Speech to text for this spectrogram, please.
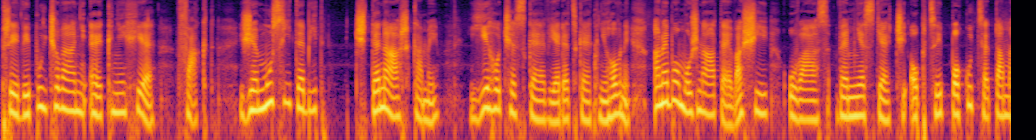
při vypůjčování e-knih je fakt, že musíte být čtenářkami Jihočeské vědecké knihovny, anebo možná té vaší u vás ve městě či obci, pokud se tam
